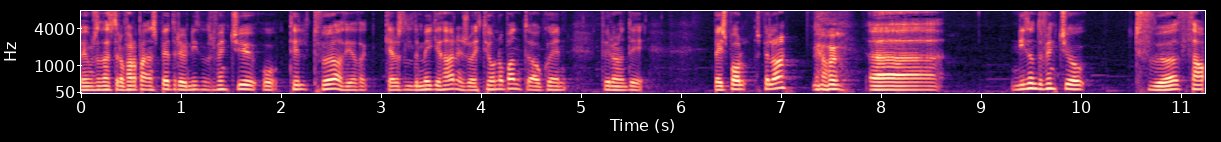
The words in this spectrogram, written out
við hefum samt eftir að fara bæðans betri yfir 1950 og til 2 að því að það gerist svolítið mikið þar eins og eitt tjónaband ákveðin fyrirhandi já, uh, 1952 þá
